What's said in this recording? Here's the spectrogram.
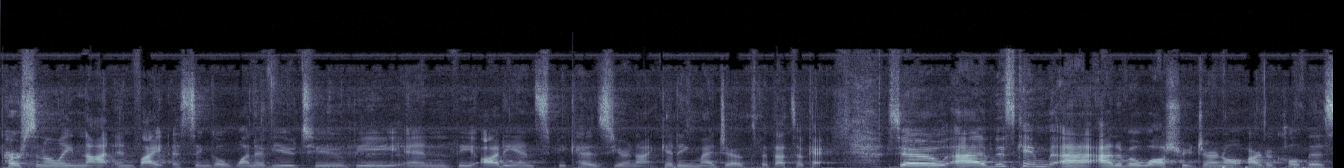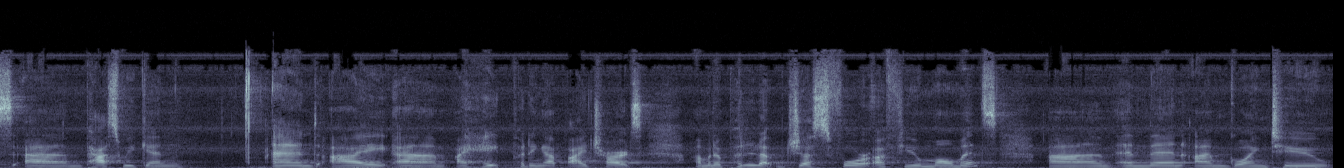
personally not invite a single one of you to be in the audience because you're not getting my jokes, but that's okay. So, uh, this came uh, out of a Wall Street Journal article this um, past weekend. And I, um, I hate putting up eye charts. I'm going to put it up just for a few moments. Um, and then I'm going to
